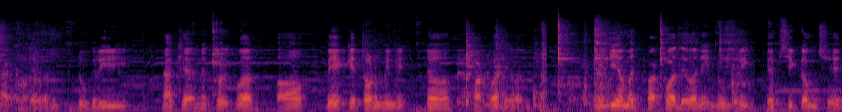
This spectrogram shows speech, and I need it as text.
નાખી દેવાની. ડુંગળી નાખે અને થોડીક વાર બે કે ત્રણ મિનિટ પાકવા દેવાની. મીડિયમ જ પાકવા દેવાની ડુંગળી. પેપ્સિકમ છે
